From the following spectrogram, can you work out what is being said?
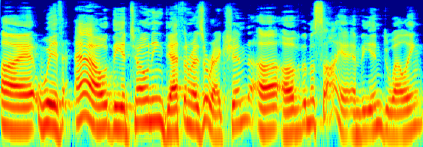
uh, without the atoning death and resurrection uh, of the Messiah and the indwelling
